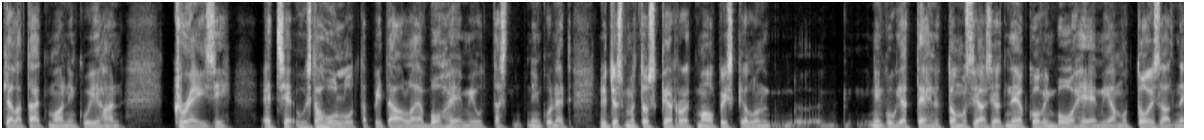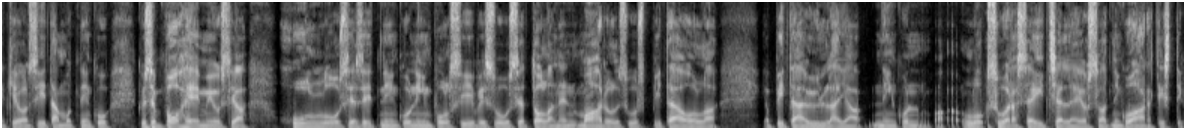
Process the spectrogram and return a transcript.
kelata, että mä oon niin kuin ihan crazy. Että se, sitä hulluutta pitää olla ja bohemiutta. Niin kuin, että nyt jos mä tuossa kerroin, että mä oon opiskellut äh, niin kuin, ja tehnyt tommosia asioita, ne ei ole kovin bohemia, mutta toisaalta nekin on sitä. Mutta niin kuin, kyllä se bohemius ja hulluus ja sitten niin impulsiivisuus ja tollainen mahdollisuus pitää olla ja pitää yllä ja niin kuin suoda se itselleen, jos sä oot niin kuin artisti.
